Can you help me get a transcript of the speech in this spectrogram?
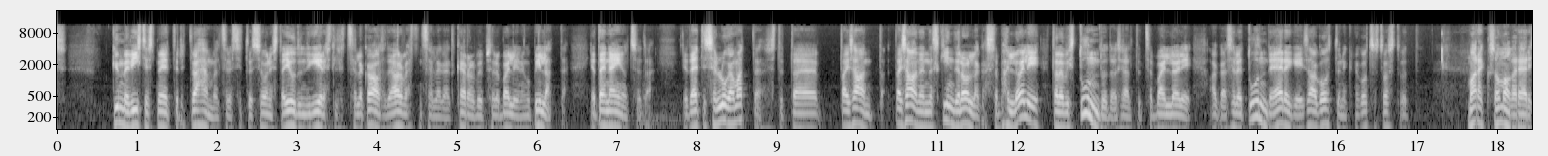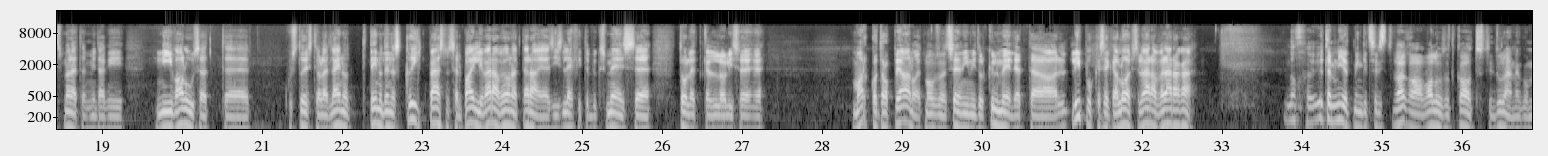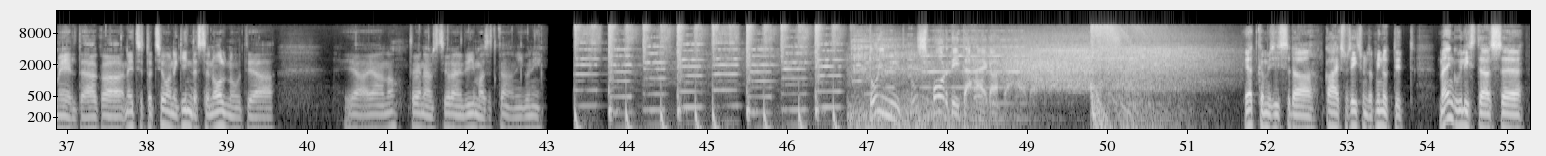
kümme-viisteist meetrit vähemalt sellest situatsioonist, ta ei jõudnud nii kiiresti lihtsalt selle kaasa, ta ei arvestanud sellega, et Carroll võib selle palli nagu pillata. ja ta ei näinud seda. ja ta jättis selle lugemata, sest et ta ta ei saanud, ta ei saanud endas kindel olla, kas see pall oli, talle võis tunduda sealt, et see pall oli, aga selle tunde järgi ei saa kohtunik nagu otsust vastu võtta. Marek, kas oma karjäärist mäletad midagi nii valusat, eh, kus tõesti oled läinud, teinud endast kõik, päästnud seal palli väravajoonelt ära ja siis lehvitab üks mees, eh, tol hetkel oli see Marco Tropiano, et ma usun, et see nimi tuleb küll meelde, et ta lipukesega loeb selle värava ära ka noh, ütleme nii, et mingit sellist väga valusat kaotust ei tule nagu meelde, aga neid situatsioone kindlasti on olnud ja ja, ja noh, tõenäoliselt ei ole need viimased ka niikuinii. tund sporditähega. jätkame siis seda kaheksakümne seitsmendat minutit. mängu vilistas äh,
